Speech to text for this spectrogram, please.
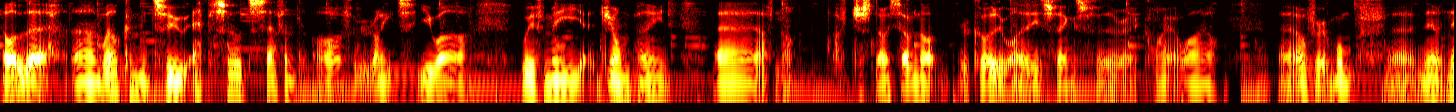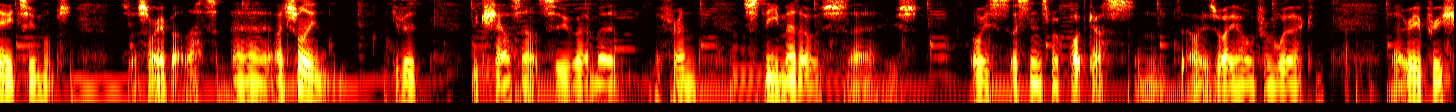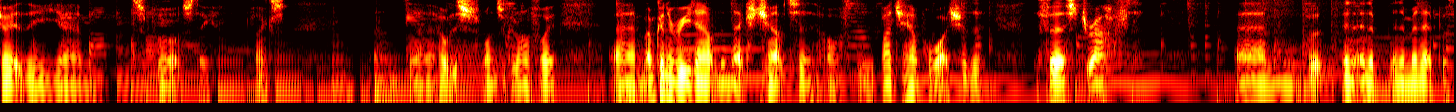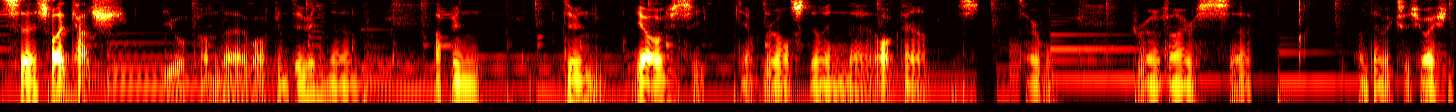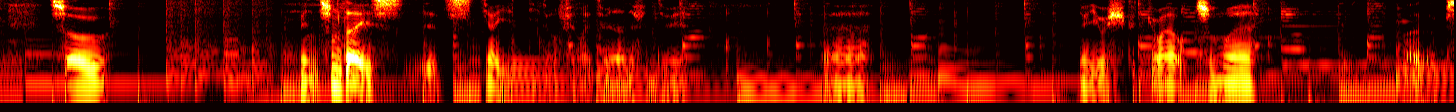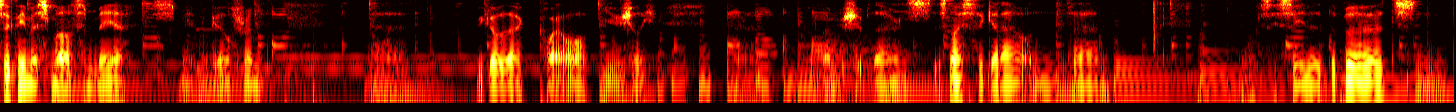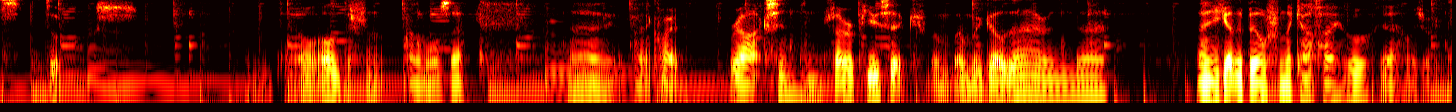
Hello there, and welcome to episode 7 of Right You Are with me, John Payne. Uh, I've not, I've just noticed I've not recorded one of these things for uh, quite a while, uh, over a month, uh, nearly, nearly, two months. So sorry about that. Uh, I just want to give a big shout out to uh, my, my friend Steve Meadows, who's always listening to my podcasts and on his way home from work. And I really appreciate the um, support, Steve. Thanks. And I uh, hope this one's a good one for you. Um, I'm going to read out the next chapter of the Badger Helper Watcher, the, the first draft, um, but in, in, a, in a minute. But uh, just thought I'd catch you up on uh, what I've been doing. Um, I've been doing, yeah, obviously, you know, we're all still in uh, lockdown. It's terrible coronavirus uh, pandemic situation. So, I mean, some days it's yeah, you, you don't feel like doing anything, do you? Uh, you, know, you wish you could go out somewhere. I particularly miss Martin Mere. It's me and my girlfriend. Uh, we go there quite a lot usually. Membership there. It's, it's nice to get out and um, you obviously see the, the birds and the ducks and uh, all, all the different animals there. Uh, I find it quite relaxing and therapeutic when, when we go there, and uh, then you get the bill from the cafe. Oh, yeah, I'm joking.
